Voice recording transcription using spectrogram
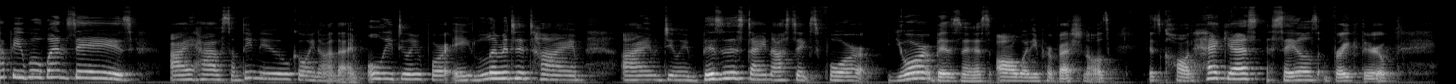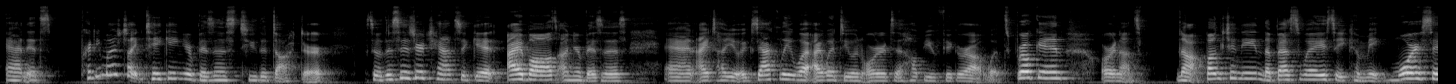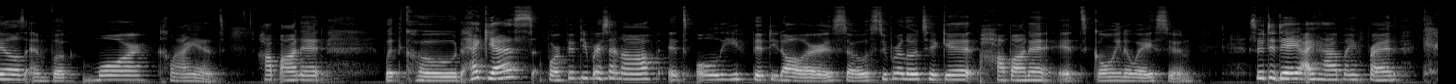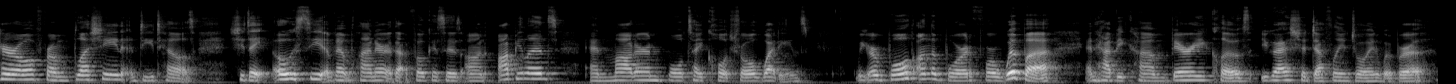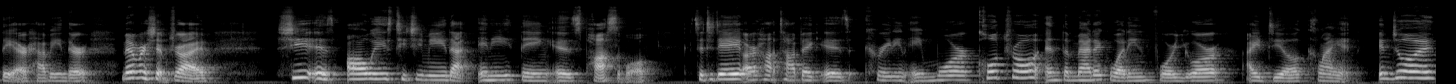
Happy Woo Wednesdays! I have something new going on that I'm only doing for a limited time. I'm doing business diagnostics for your business, all wedding professionals. It's called Heck Yes Sales Breakthrough, and it's pretty much like taking your business to the doctor. So, this is your chance to get eyeballs on your business, and I tell you exactly what I would do in order to help you figure out what's broken or not not functioning the best way so you can make more sales and book more clients. Hop on it with code heck yes for 50% off. It's only $50. So super low ticket. Hop on it. It's going away soon. So today I have my friend Carol from Blushing Details. She's a OC event planner that focuses on opulence and modern multicultural weddings. We are both on the board for WIPA and have become very close. You guys should definitely join WIPA. They are having their membership drive. She is always teaching me that anything is possible. So today our hot topic is creating a more cultural and thematic wedding for your ideal client. Enjoy!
